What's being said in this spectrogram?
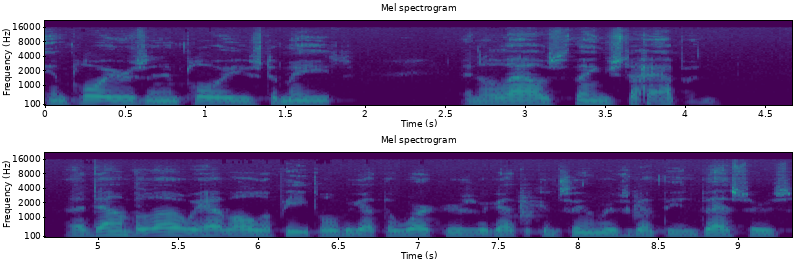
employers and employees to meet and allows things to happen. Uh, down below, we have all the people. We got the workers, we got the consumers, we got the investors,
